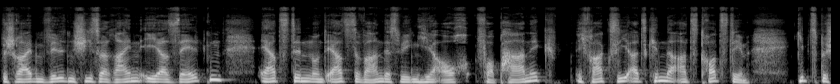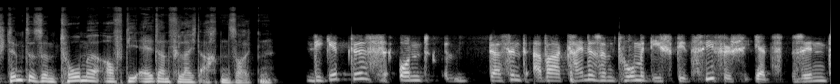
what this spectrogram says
beschreiben, wilden Schießereien eher selten. Ärztinnen und Ärzte waren deswegen hier auch vor Panik. Ich frage Sie als Kinderarzt trotzdem, gibt es bestimmte Symptome, auf die Eltern vielleicht achten sollten? Die gibt es und das sind aber keine Symptome, die spezifisch jetzt sind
